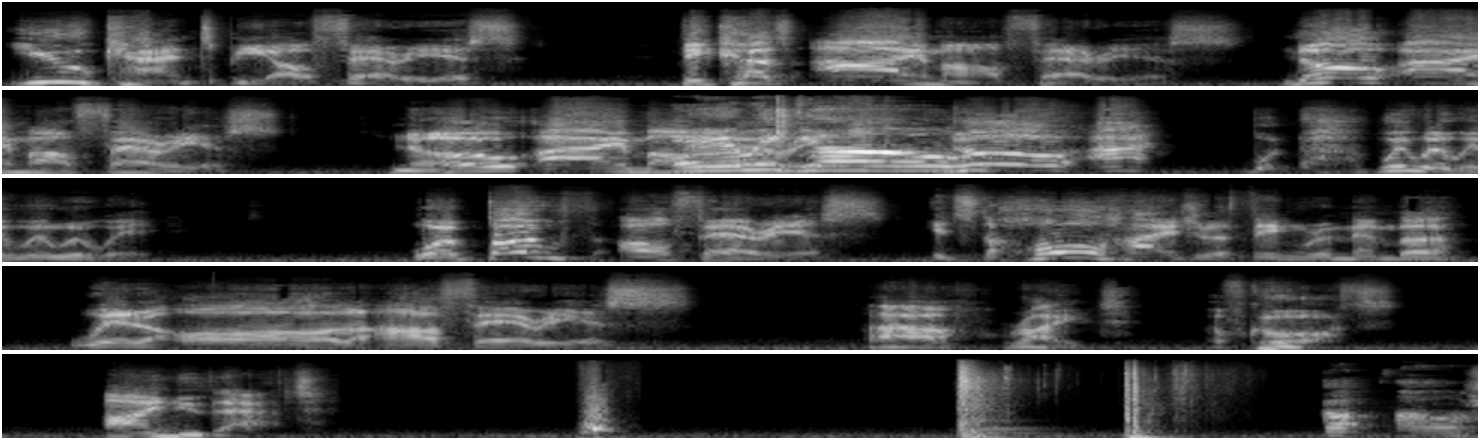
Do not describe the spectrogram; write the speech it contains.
You can't be Alpharius. Because I'm Alpharius. No, I'm Alpharius. No, I'm. Here we go. No, I. Wait, wait, wait, wait, wait, wait. We're both Alpharius. It's the whole Hydra thing, remember? We're all Alpharius. Ah, right. Of course. I knew that. Uh oh.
